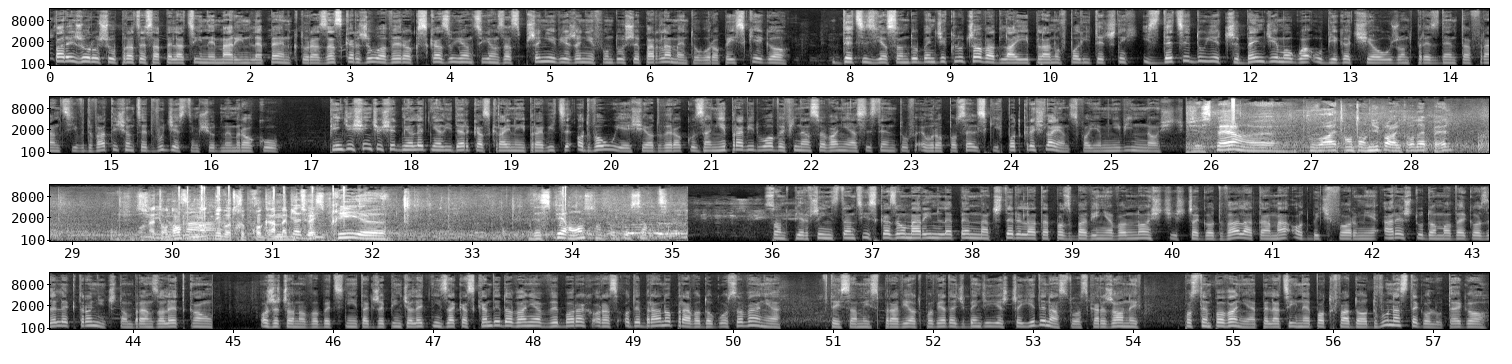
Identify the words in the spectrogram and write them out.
W Paryżu ruszył proces apelacyjny Marine Le Pen, która zaskarżyła wyrok skazujący ją za sprzeniewierzenie funduszy Parlamentu Europejskiego. Decyzja sądu będzie kluczowa dla jej planów politycznych i zdecyduje, czy będzie mogła ubiegać się o urząd prezydenta Francji w 2027 roku. 57-letnia liderka skrajnej prawicy odwołuje się od wyroku za nieprawidłowe finansowanie asystentów europoselskich, podkreślając swoją niewinność. J'espère euh, pouvoir être entendu par la Cour d'appel. En attendant, vous maintenez votre programme habituel d'esprit euh, d'espérance en quelque sorte. Sąd pierwszej instancji skazał Marine Le Pen na 4 lata pozbawienia wolności, z czego 2 lata ma odbyć w formie aresztu domowego z elektroniczną bransoletką. Orzeczono wobec niej także pięcioletni zakaz kandydowania w wyborach oraz odebrano prawo do głosowania. W tej samej sprawie odpowiadać będzie jeszcze 11 oskarżonych. Postępowanie apelacyjne potrwa do 12 lutego.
